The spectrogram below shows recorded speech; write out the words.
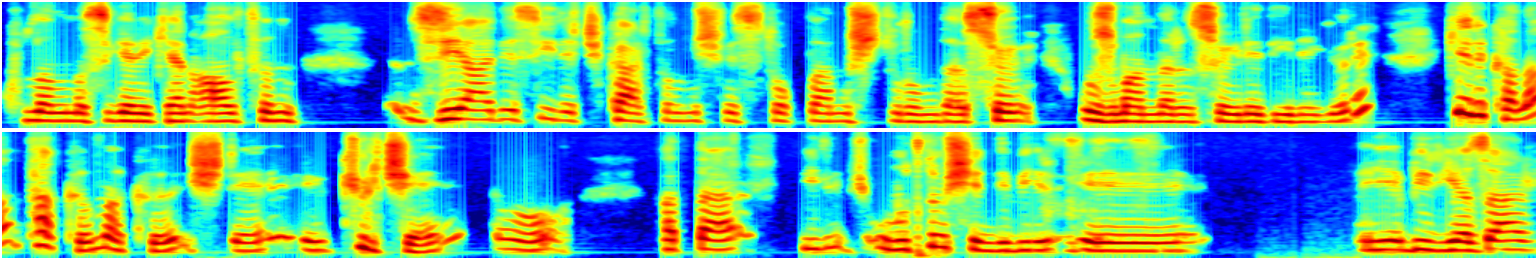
kullanılması gereken altın ziyadesiyle çıkartılmış ve stoklanmış durumda sö- uzmanların söylediğine göre geri kalan takı makı işte e, külçe o hatta bil- unuttum şimdi bir e, bir yazar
